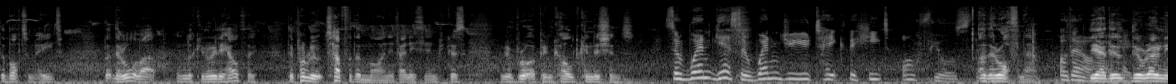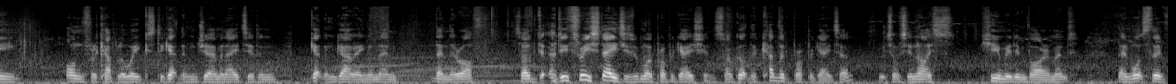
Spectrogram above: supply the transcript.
the bottom heat, but they're all up and looking really healthy. They probably look tougher than mine, if anything, because they've been brought up in cold conditions. So when, yeah, so when do you take the heat off yours? Oh, they're off now. Oh, they are. Yeah, they're, okay. they're only on for a couple of weeks to get them germinated and get them going, and then then they're off. So I do, three stages with my propagation. So I've got the covered propagator, which is obviously a nice humid environment. Then once they've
